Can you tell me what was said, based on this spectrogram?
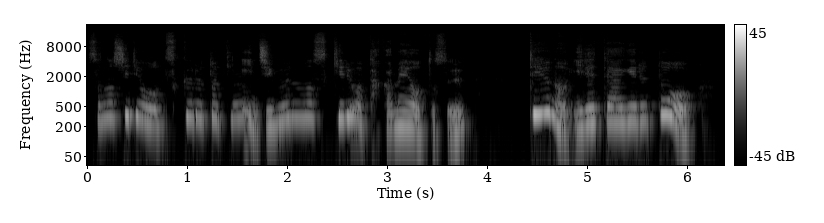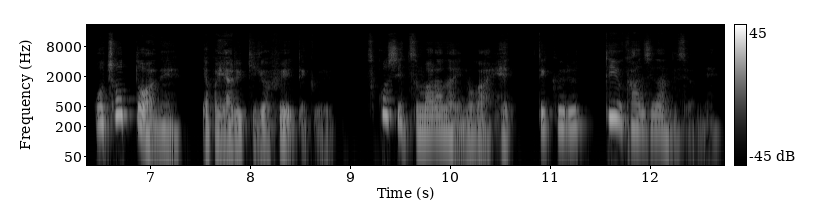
その資料を作るときに自分のスキルを高めようとするっていうのを入れてあげると、こうちょっとはね、やっぱやる気が増えてくる。少しつまらないのが減ってくるっていう感じなんですよね。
